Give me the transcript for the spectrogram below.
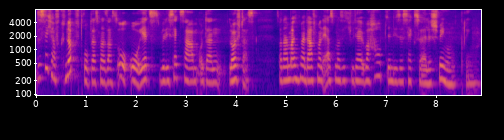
Das ist nicht auf Knopfdruck, dass man sagt, oh, oh, jetzt will ich Sex haben und dann läuft das. Sondern manchmal darf man erstmal sich wieder überhaupt in diese sexuelle Schwingung bringen.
